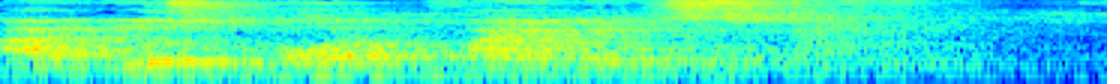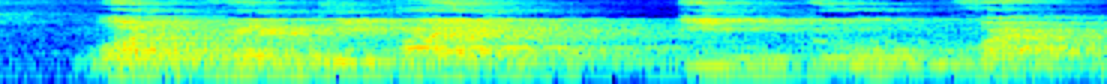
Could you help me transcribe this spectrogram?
are used for 5 days 125 into 5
